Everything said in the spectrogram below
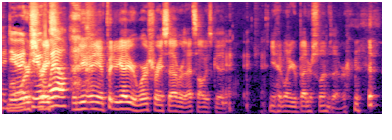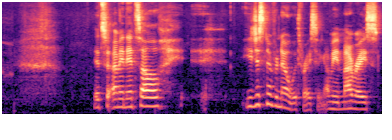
going to The do it, do race it well. when you, when you put together your worst race ever. That's always good. You had one of your better swims ever. It's, I mean, it's all, you just never know with racing. I mean, my race,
